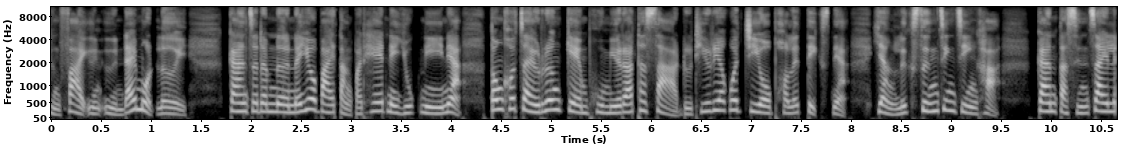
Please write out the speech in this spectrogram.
ถึงฝ่ายอื่น ๆ ได้หมดเลย การจะดำเนินนโยบายต่างประเทศในยุคนี้เนี่ยต้องเข้าใจเรื่องเกมภูมิรัฐศาสตร์หรือที่เรียกว่า geopolitics เนี่ยอย่างลึกซึ้งจริง ๆ ค่ะ การตัดสินใจเ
